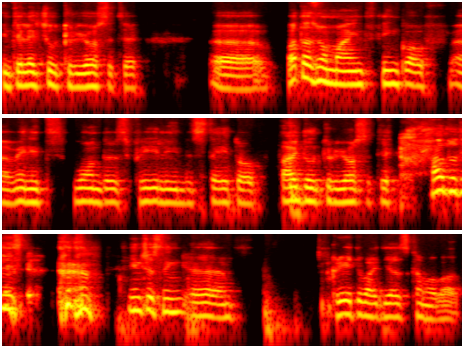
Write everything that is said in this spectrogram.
intellectual curiosity. Uh, what does your mind think of uh, when it wanders freely in the state of idle curiosity? How do these interesting uh, creative ideas come about?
